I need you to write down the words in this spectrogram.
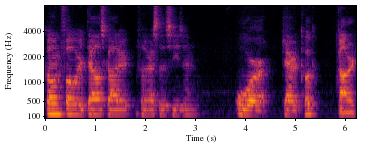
Going forward, Dallas Goedert for the rest of the season, or Jared Cook. Goedert.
